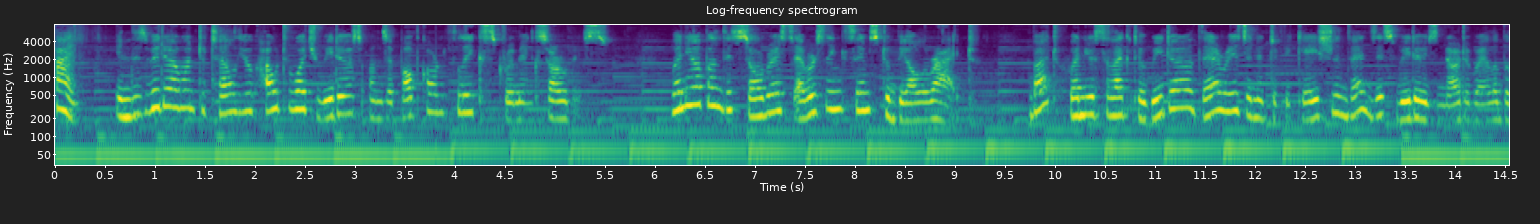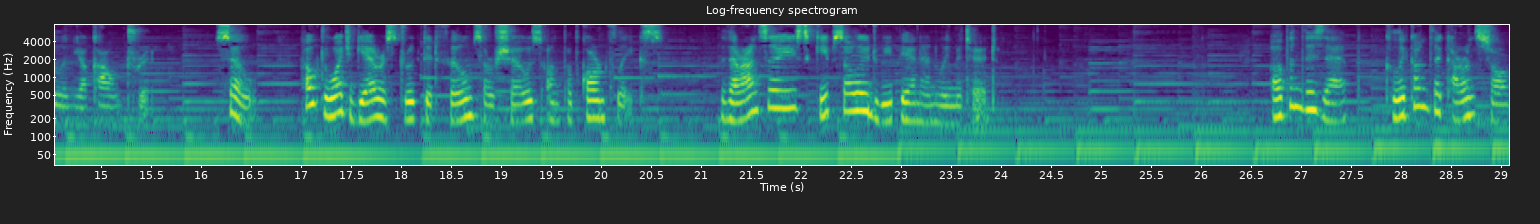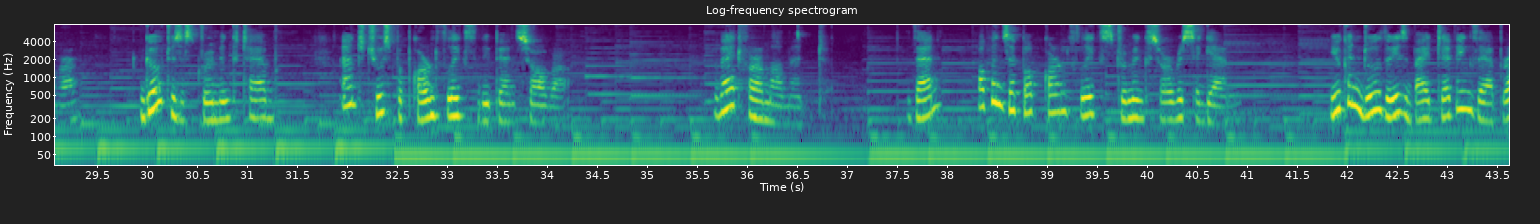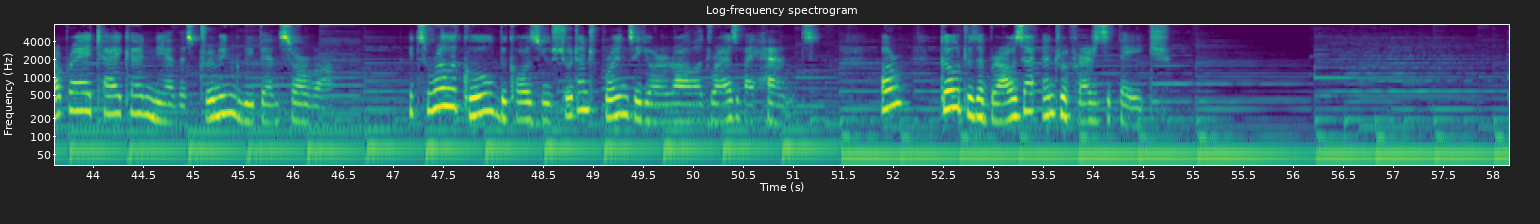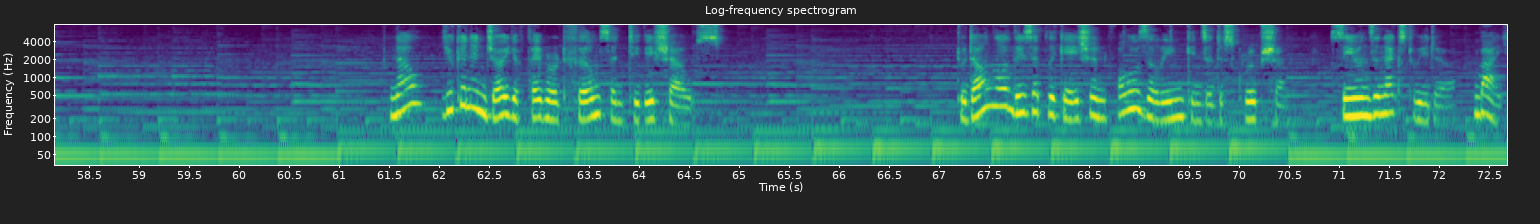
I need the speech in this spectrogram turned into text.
Hi, in this video I want to tell you how to watch videos on the Popcornflix streaming service. When you open this service everything seems to be alright. But when you select a video there is a notification that this video is not available in your country. So, how to watch geo-restricted films or shows on Popcornflix? The answer is KeepSolid VPN Unlimited. Open this app, click on the current server, go to the Streaming tab and choose Popcorn Popcornflix VPN server. Wait for a moment. Then open the Popcorn Popcornflix streaming service again. You can do this by tapping the appropriate icon near the streaming VPN server. It's really cool because you shouldn't print the URL address by hand. Or go to the browser and refresh the page. Now you can enjoy your favorite films and TV shows. To download this application, follow the link in the description. See you in the next video. Bye!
